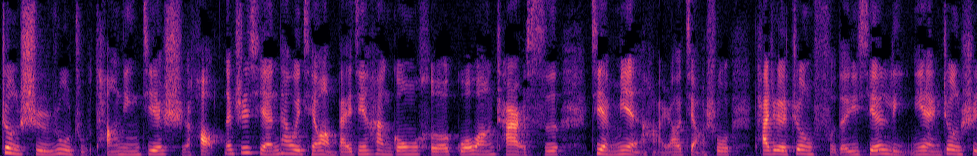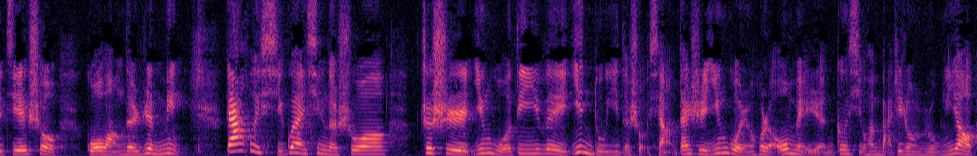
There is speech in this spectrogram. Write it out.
正式入主唐宁街十号。那之前他会前往白金汉宫和国王查尔斯见面，哈，然后讲述他这个政府的一些理念，正式接受国王的任命。大家会习惯性的说这是英国第一位印度裔的首相，但是英国人或者欧美人更喜欢把这种荣耀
